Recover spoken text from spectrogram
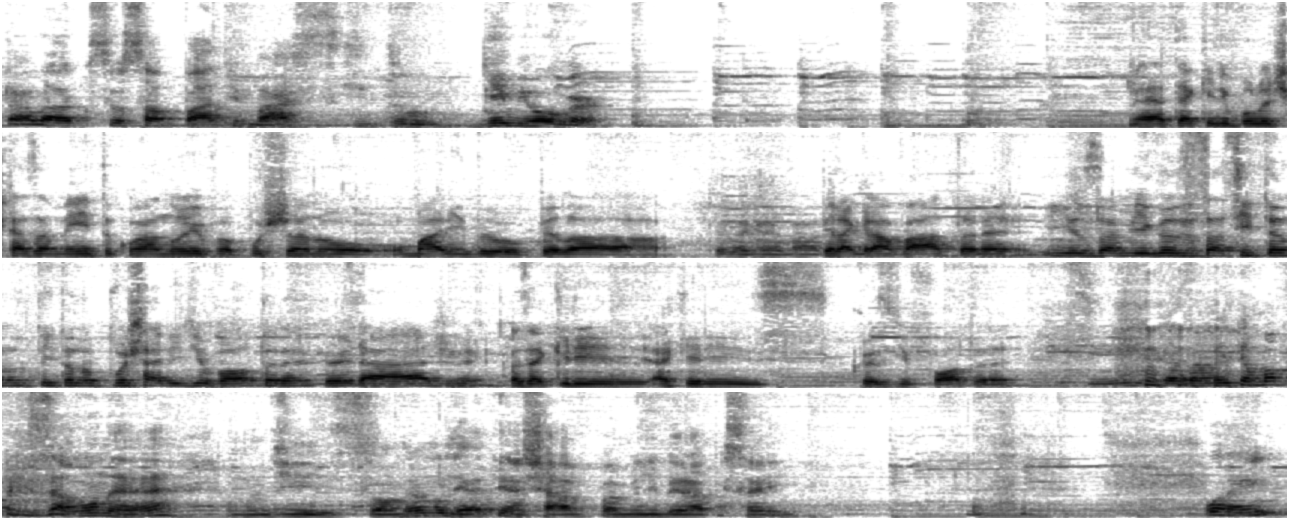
tá lá com seu sapato embaixo escrito Game Over. É, até aquele bolo de casamento com a noiva puxando o marido pela, Pela gravata. pela gravata, né? E os amigos assim tentando, tentando puxar ele de volta, né? Verdade, né? Fazer aquele, aqueles coisas de foto, né? Sim, casamento é uma prisão, né? Onde só minha mulher tem a chave pra me liberar pra sair. Porém,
